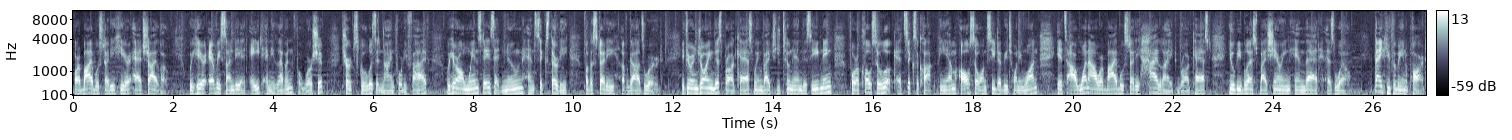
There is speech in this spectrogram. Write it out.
or a Bible study here at Shiloh. We're here every Sunday at 8 and 11 for worship. Church school is at 9:45. We're here on Wednesdays at noon and 6:30 for the study of God's Word. If you're enjoying this broadcast, we invite you to tune in this evening for a closer look at 6 o'clock p.m., also on CW21. It's our one hour Bible study highlight broadcast. You'll be blessed by sharing in that as well. Thank you for being a part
